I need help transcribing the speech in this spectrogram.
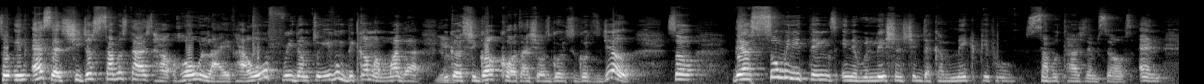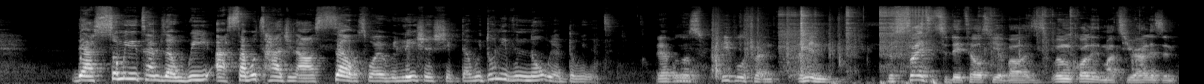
So in essence, she just sabotaged her whole life, her whole freedom to even become a mother because she got caught and she was going to go to jail. So there are so many things in a relationship that can make people sabotage themselves. And there are so many times that we are sabotaging ourselves for a relationship that we don't even know we are doing it. Yeah, because people try. I mean, the society today tells you about is when we call it materialism.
